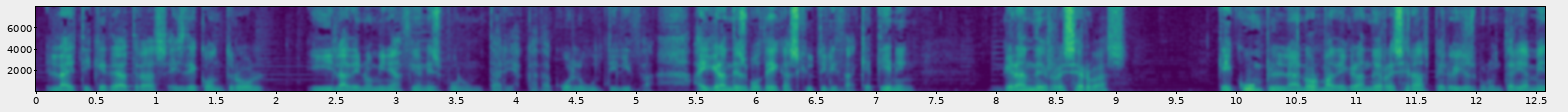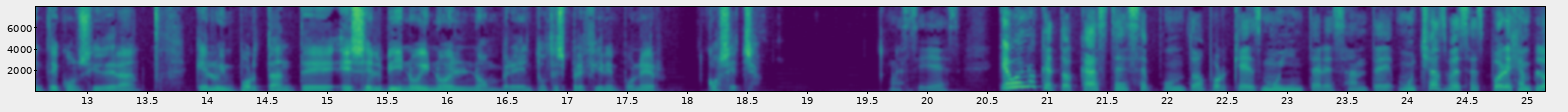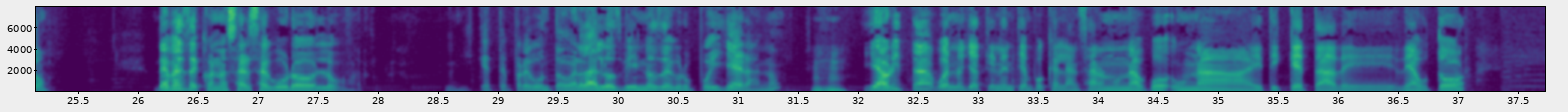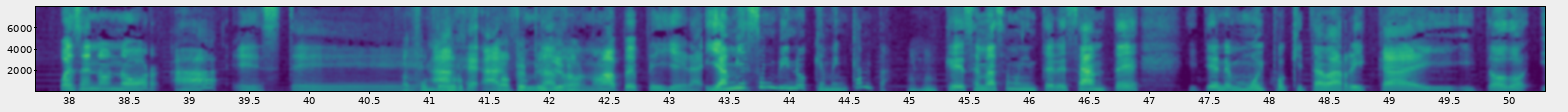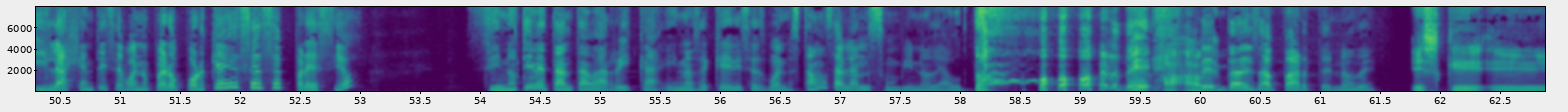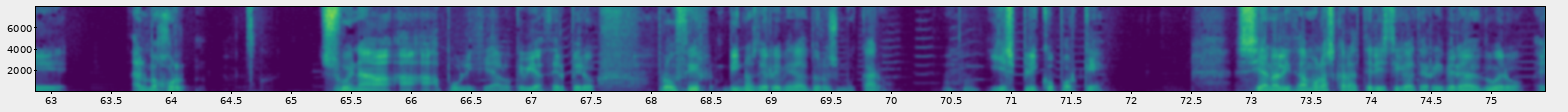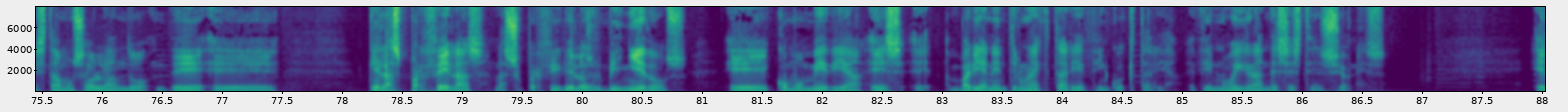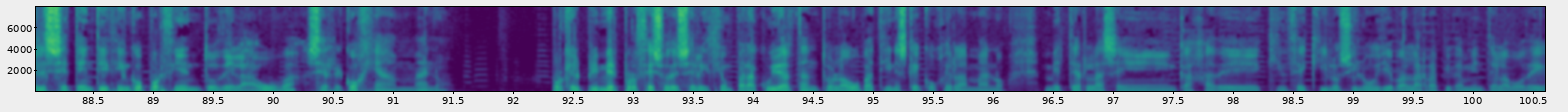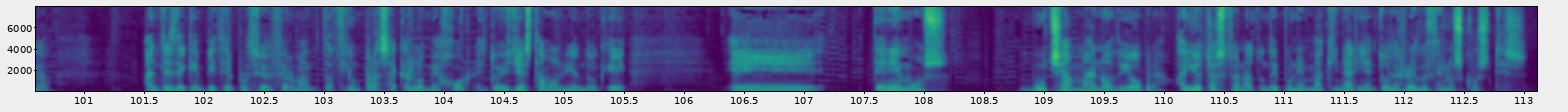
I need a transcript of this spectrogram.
La etiqueta de atrás es de control y la denominación es voluntaria. Cada cual lo utiliza. Hay grandes bodegas que utilizan, que tienen grandes reservas, que cumplen la norma de grandes reservas, pero ellos voluntariamente consideran que lo importante es el vino y no el nombre. Entonces prefieren poner cosecha. Así es. Qué bueno que tocaste ese punto porque es muy interesante. Muchas veces, por ejemplo, debes de conocer seguro lo que te pregunto, ¿verdad? Los vinos de Grupo Hillera, ¿no? Y ahorita, bueno, ya tienen tiempo que lanzaron una, una etiqueta de, de autor pues en honor a este al fundador, a, fundador ¿no? A Pepe Hillera. Y a mí es un vino que me encanta, que se me hace muy interesante y tiene muy poquita barrica y, todo. Y la gente dice, bueno, pero ¿por qué es ese precio? Si no tiene tanta barrica y no sé qué, dices, bueno, estamos hablando es un vino de autor, de, ah, ah, de em, toda esa parte, ¿no? De... Es que eh, a lo mejor suena a, publicidad lo que voy a hacer, pero producir vinos de Ribera del Duero es muy caro. Y explico por qué. Si analizamos las características de Ribera del Duero, estamos hablando de eh, que las parcelas, la superficie, los viñedos, eh, como media, es, eh, varían entre una hectárea y cinco hectáreas. Es decir, no hay grandes extensiones. El 75% de la uva se recoge a mano. Porque el primer proceso de selección, para cuidar tanto la uva, tienes que cogerla a mano, meterlas en caja de 15 kilos y luego llevarlas rápidamente a la bodega antes de que empiece el proceso de fermentación para sacarlo mejor. Entonces ya estamos viendo que eh, tenemos mucha mano de obra. Hay otras zonas donde ponen maquinaria, entonces reducen los costes.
